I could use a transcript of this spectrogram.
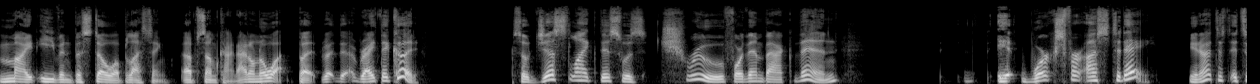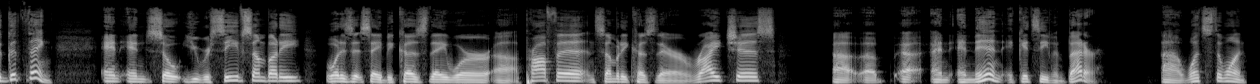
might even bestow a blessing of some kind. I don't know what, but right, they could. So just like this was true for them back then, it works for us today. You know, it's, a good thing. And and so you receive somebody. What does it say? Because they were uh, a prophet, and somebody because they're righteous. Uh, uh, uh, and and then it gets even better. Uh, what's the one?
